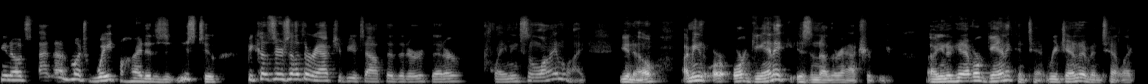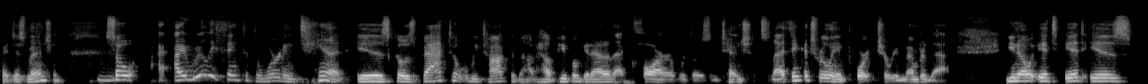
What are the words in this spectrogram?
you know, it's not, not much weight behind it as it used to because there's other attributes out there that are that are claiming some limelight. You know, I mean, or, organic is another attribute. Uh, you know, you can have organic intent, regenerative intent, like I just mentioned. Mm-hmm. So I, I, really think that the word intent is goes back to what we talked about, how people get out of that car with those intentions. And I think it's really important to remember that. You know, it it is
